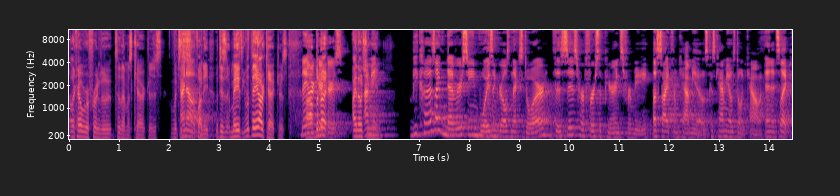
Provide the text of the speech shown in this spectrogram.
I like how we're referring to, to them as characters, which is I know. funny, which is amazing. But they are characters. They Uh, are but no, characters. I know what you I mean. mean, because I've never seen Boys and Girls Next Door, this is her first appearance for me, aside from cameos, because cameos don't count. And it's like,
